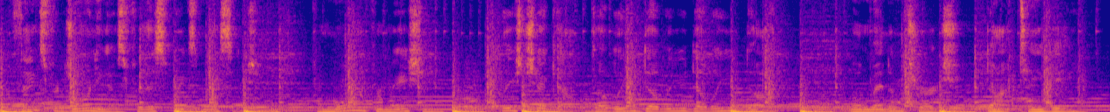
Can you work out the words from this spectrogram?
Thanks for joining us for this week's message. For more information, please check out www.momentumchurch.tv.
